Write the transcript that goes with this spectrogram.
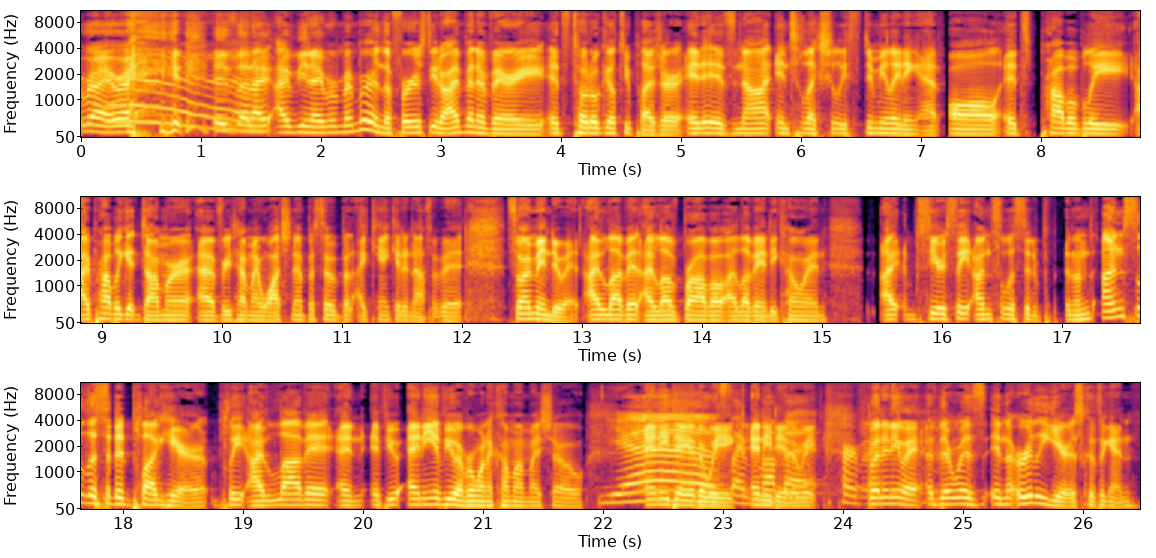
right, right. is that I, I mean, I remember in the first, you know, I've been a very, it's total guilty pleasure. It is not intellectually stimulating at all. It's probably, I probably get dumber every time I watch an episode, but I can't get enough of it. So I'm into it. I love it. I love Bravo. I love Andy Cohen. I seriously unsolicited an unsolicited plug here. Please, I love it. And if you any of you ever want to come on my show, Yeah, any day of the week, any day of the week. Perfect. But anyway, there was in the early years because again,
